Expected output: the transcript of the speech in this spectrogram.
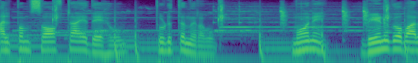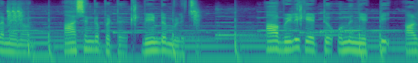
അല്പം സോഫ്റ്റായ ദേഹവും തുടുത്ത നിറവും. മോനെ വേണുഗോപാലമേനോൻ ആശങ്കപ്പെട്ട് വീണ്ടും വിളിച്ചു. ആ വിളി കേട്ട് ഒന്ന് ഞെട്ടി ആൾ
